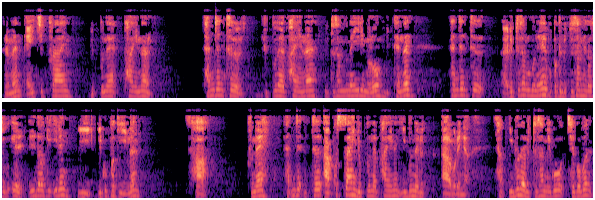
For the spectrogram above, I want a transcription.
그러면 h 프라임 6분의 파이는 탄젠트 6분의 파이는 루트 3분의 1이므로 밑에는 탄젠트 아, 루트 3분의 1 곱하기 루트 3 해가지고 1, 1 더하기 1은 2, 2 곱하기 2는 4 분의 탄젠트 아 코사인 6분의 파이는 2분의 루트 아 뭐랬냐. 2분의 루트 3이고 제곱은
